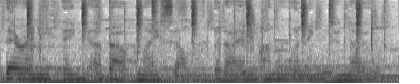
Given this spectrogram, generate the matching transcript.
Is there anything about myself that I am unwilling to know?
